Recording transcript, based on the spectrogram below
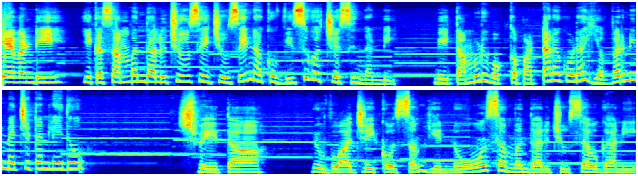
ఏవండి ఇక సంబంధాలు చూసి చూసి నాకు విసుగొచ్చేసిందండి. మీ తమ్ముడు ఒక్క పట్టన కూడా ఎవ్వరినీ మెచ్చటం లేదు. శ్వేత నువ్వు అజయ్ కోసం ఎన్నో సంబంధాలు చూసావు గాని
